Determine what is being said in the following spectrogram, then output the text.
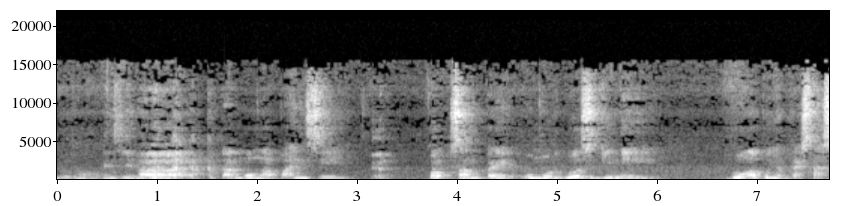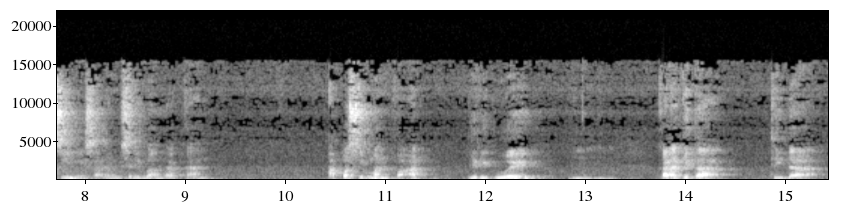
gue tuh mau pensiun. Ah, kita mau ngapain sih? Kok sampai umur gue segini gue nggak punya prestasi misalnya yang bisa dibanggakan? Apa sih manfaat diri gue? Hmm. Karena kita tidak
